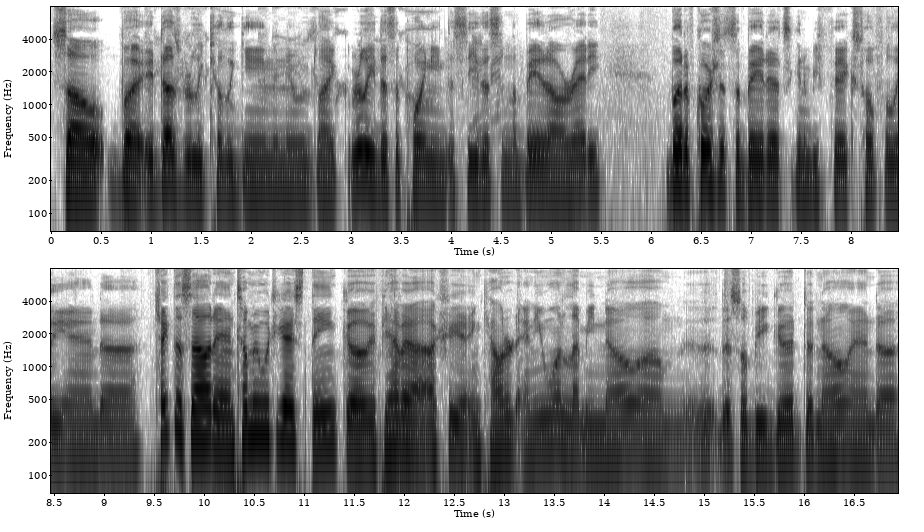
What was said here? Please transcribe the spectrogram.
So, but it does really kill the game, and it was like really disappointing to see this in the beta already. But of course, it's the beta; it's gonna be fixed hopefully. And uh, check this out and tell me what you guys think. Uh, if you haven't actually encountered anyone, let me know. Um, this will be good to know and. Uh,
